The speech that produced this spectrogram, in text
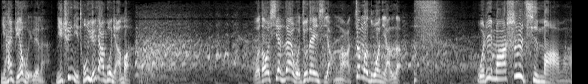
你还别回来了，你去你同学家过年吧。”我到现在我就在想啊，这么多年了，我这妈是亲妈吗？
